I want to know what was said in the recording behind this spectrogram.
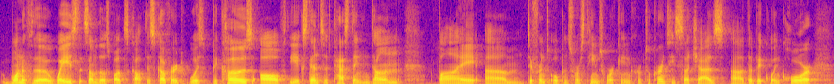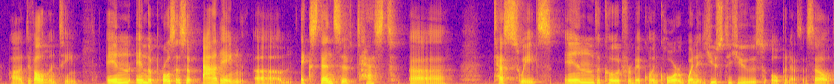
one of the ways that some of those bugs got discovered was because of the extensive testing done by um, different open source teams working in cryptocurrencies, such as uh, the Bitcoin Core uh, development team. In, in the process of adding um, extensive test, uh, test suites in the code for Bitcoin Core when it used to use OpenSSL.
